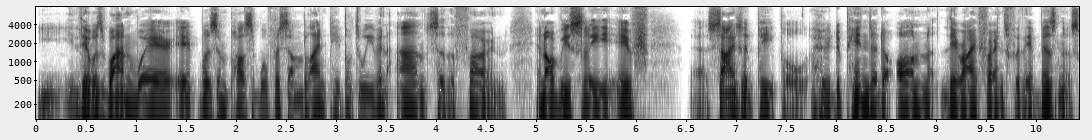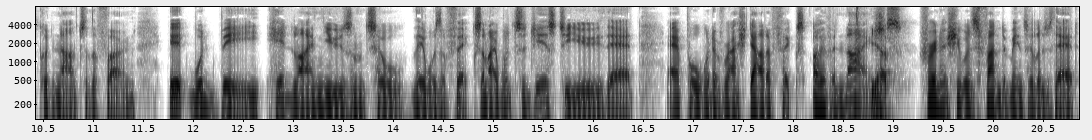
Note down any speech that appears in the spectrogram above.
there was one where it was impossible for some blind people to even answer the phone. And obviously, if uh, sighted people who depended on their iPhones for their business couldn't answer the phone, it would be headline news until there was a fix. And I would suggest to you that Apple would have rushed out a fix overnight yes. for an issue as fundamental as that.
